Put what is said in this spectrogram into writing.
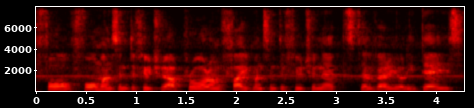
Four four months into Future Ad Pro, around five months into Future Net, still very early days.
